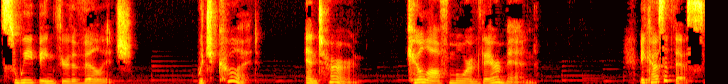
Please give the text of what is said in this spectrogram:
sweeping through the village, which could, in turn, kill off more of their men. Because of this,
